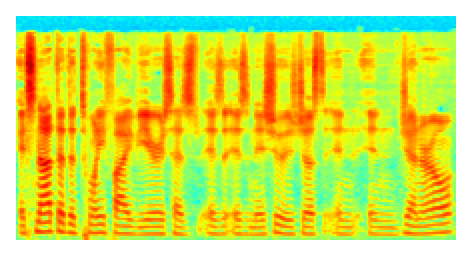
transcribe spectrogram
it's not that the 25 years has is, is an issue. It's just in in general,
